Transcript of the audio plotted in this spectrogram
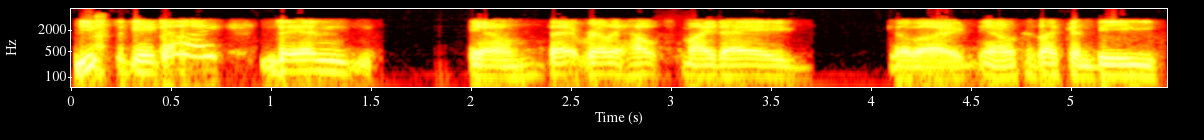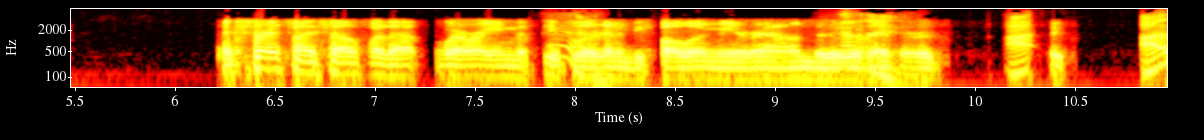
used to be a guy, then you know that really helps my day go like you know because I can be express myself without worrying that people Yeah. are going to be following me around or Hell yeah. whatever. I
